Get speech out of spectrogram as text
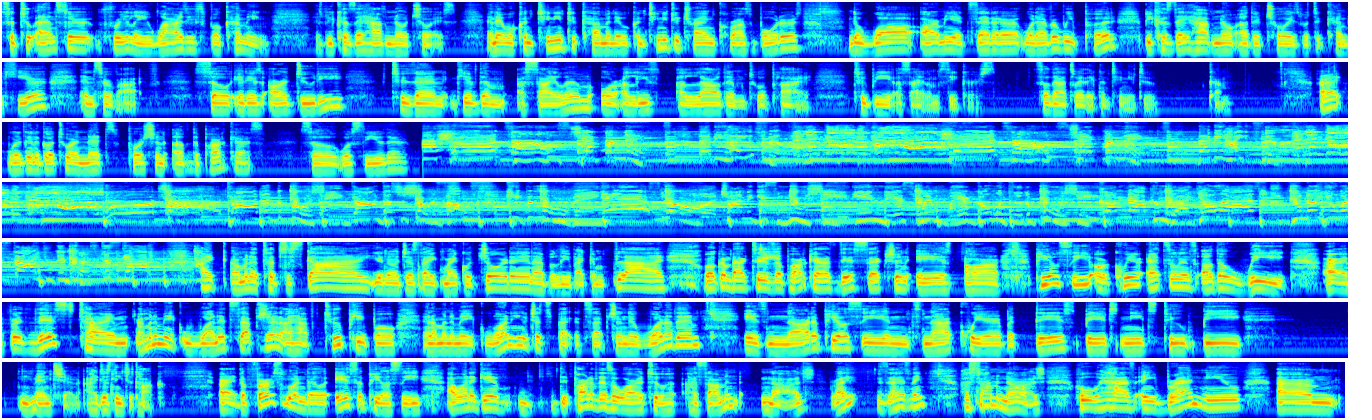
So, to answer freely, why are these people coming? Is because they have no choice. And they will continue to come and they will continue to try and cross borders, the wall, army, etc., whatever we put, because they have no other choice but to come here and survive. So, it is our duty to then give them asylum or at least allow them to apply to be asylum seekers. So that's why they continue to come. All right, we're going to go to our next portion of the podcast. So we'll see you there. I, I'm gonna touch the sky, you know, just like Michael Jordan. I believe I can fly. Welcome back to the podcast. This section is our POC or Queer Excellence of the Week. All right, for this time, I'm gonna make one exception. I have two people, and I'm gonna make one huge exception. That one of them is not a POC and it's not queer, but this bitch needs to be mentioned. I just need to talk all right, the first one though is a POC. I want to give the, part of this award to Hasan Minhaj, right? Is that his name? Hasan Minhaj, who has a brand new um,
